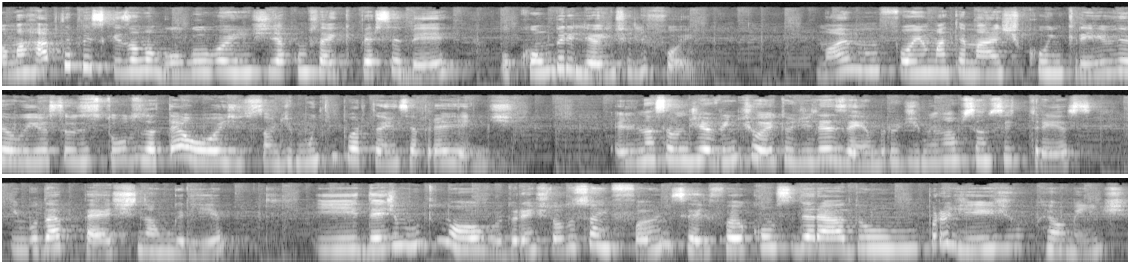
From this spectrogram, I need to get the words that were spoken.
uma rápida pesquisa no Google a gente já consegue perceber o quão brilhante ele foi. Neumann foi um matemático incrível e os seus estudos até hoje são de muita importância para a gente. Ele nasceu no dia 28 de dezembro de 1903 em Budapeste, na Hungria, e desde muito novo, durante toda a sua infância, ele foi considerado um prodígio, realmente,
